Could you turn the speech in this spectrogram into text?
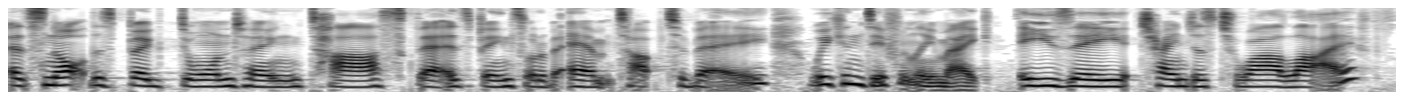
It's not this big daunting task that it's been sort of amped up to be. We can definitely make easy changes to our life,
